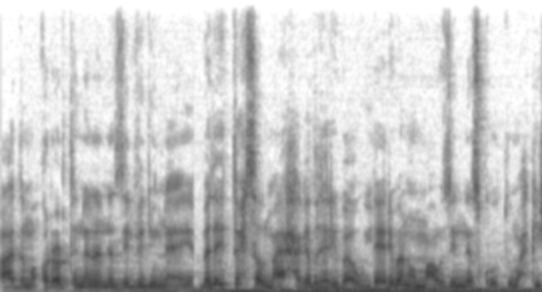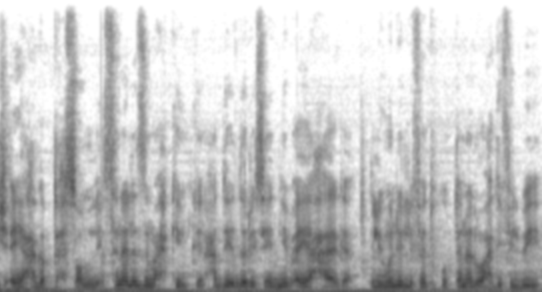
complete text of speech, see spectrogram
بعد ما قررت إن أنا أنزل فيديو النهاية بدأت تحصل معايا حاجات غريبة قوي تقريبا هم عاوزين نسكت وما احكيش أي حاجة بتحصل لي. بس أنا لازم أحكي يمكن حد يقدر يساعدني بأي حاجة. اليومين اللي فاتوا كنت أنا لوحدي في البيت.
